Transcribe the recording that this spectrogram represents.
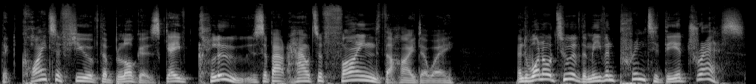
that quite a few of the bloggers gave clues about how to find the hideaway, and one or two of them even printed the address.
